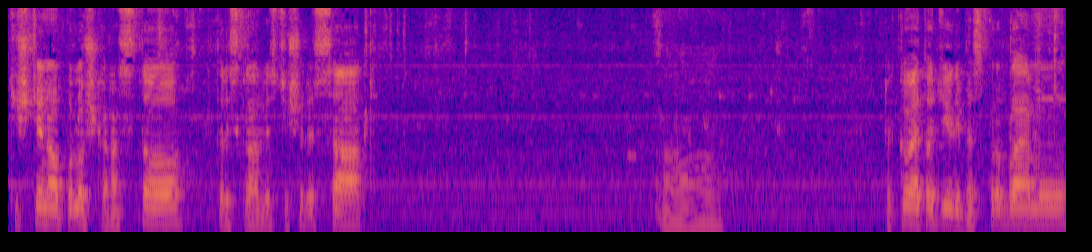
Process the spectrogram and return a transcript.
Tištěno podložka na 100, tady na 260. A Takovéto díly bez problémů.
